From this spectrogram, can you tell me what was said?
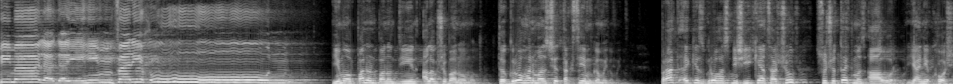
بما لديهم فرحون. يمو پنن پنن دین الگ شو بنومت۔ تو گروہن مز چھ تقسیم گمت۔ پرت اکس گروہس نش یہ کینژھا چھُ سُہ چھُ تٔتھۍ منٛز آوُر یعنی خوش۔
